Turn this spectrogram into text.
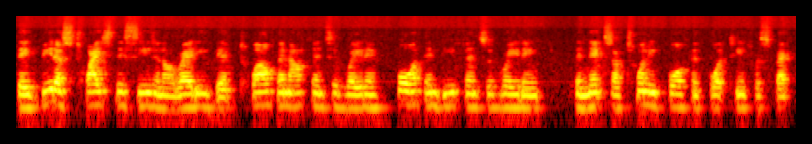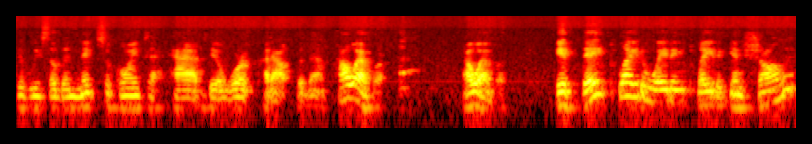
they beat us twice this season already. They're 12th in offensive rating, fourth in defensive rating. The Knicks are 24th and 14th respectively. So the Knicks are going to have their work cut out for them. However, however, if they play the way they played against Charlotte,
